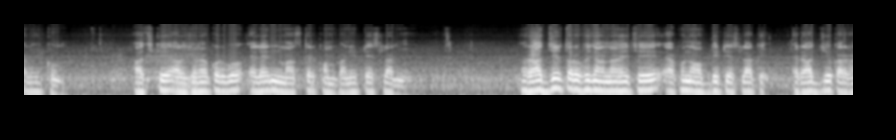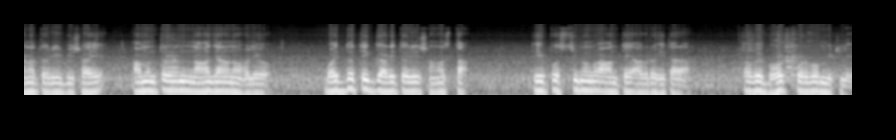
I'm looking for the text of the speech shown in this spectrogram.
আলাইকুম। আজকে আলোচনা করব এলেন মাস্কের কোম্পানি টেসলা নিয়ে। রাজ্যের তরফে জানানো হয়েছে এখনও অবধি টেসলাকে রাজ্য কারখানা তৈরির বিষয়ে আমন্ত্রণ না জানানো হলেও বৈদ্যুতিক গাড়ি তৈরির সংস্থা কে পশ্চিমবঙ্গ আনতে আগ্রহী তারা, তবে ভোট পর্ব মিটলে।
